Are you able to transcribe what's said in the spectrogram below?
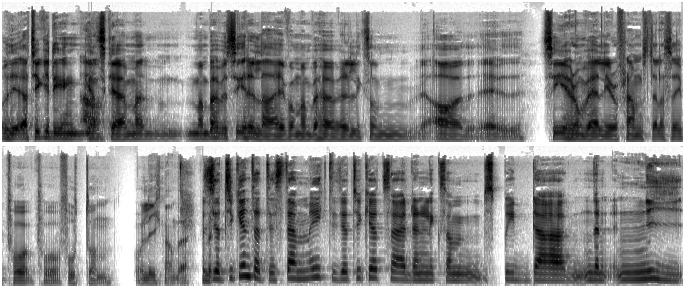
och det, jag tycker det är en Ja. ganska, man, man behöver se det live och man behöver liksom, ja, eh, se hur de väljer att framställa sig på, på foton och liknande. Fast jag tycker inte att det stämmer riktigt. Jag tycker att så här, den liksom spridda, den ny,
